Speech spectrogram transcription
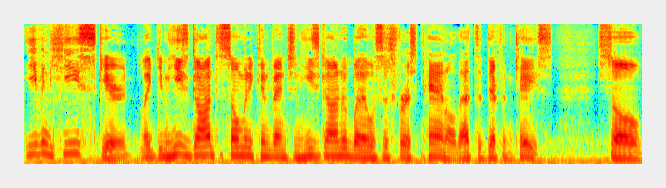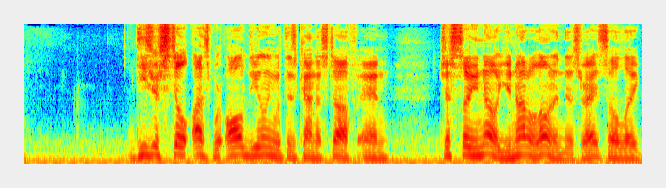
Even he's scared. Like, and he's gone to so many conventions. He's gone to, but it was his first panel. That's a different case. So these are still us. We're all dealing with this kind of stuff. And just so you know, you're not alone in this, right? So like,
